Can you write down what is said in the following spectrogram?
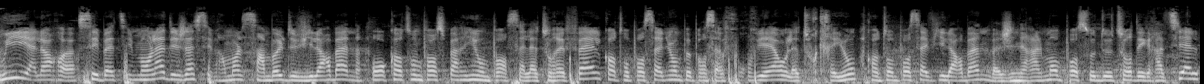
Oui, alors euh, ces bâtiments-là, déjà c'est vraiment le symbole de Villeurbanne. quand on pense Paris, on pense à la Tour Eiffel. Quand on pense à Lyon, on peut penser à Fourvière ou la Tour Crayon. Quand on pense à Villeurbanne, bah, généralement on pense aux deux tours des gratte-ciels.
